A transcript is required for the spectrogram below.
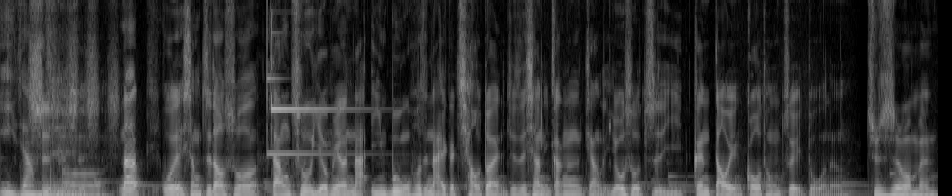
议，这样子。是是是是，哦。那我也想知道说，当初有没有哪一幕或者哪一个桥段，就是像你刚刚讲的有所质疑，跟导演沟通最多呢？就是我们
